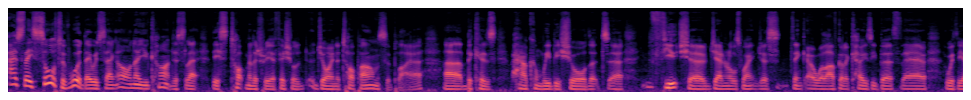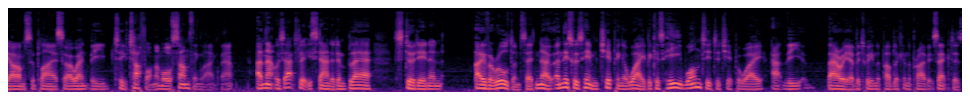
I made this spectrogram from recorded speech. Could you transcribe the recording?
as they sort of would, they were saying, oh no, you can't just let this top military official join a top arms supplier uh, because how can we be sure that uh, future generals won't just think, oh well, I've got a cosy berth there with the arms supplier, so I won't be too tough on them, or something like that. And that was absolutely standard, and Blair stood in and overruled them, said no. And this was him chipping away because he wanted to chip away at the barrier between the public and the private sectors.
